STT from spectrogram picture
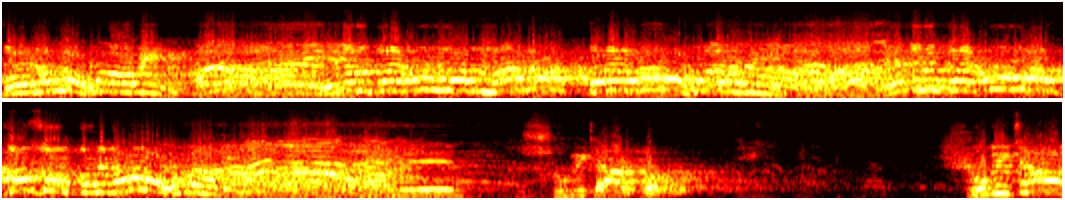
বলেন আমিন। এদের উপরে আল্লাহ বলেন এদের উপরে আল্লাহ গজব বলেন সুবিচার করো। সুবিচার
